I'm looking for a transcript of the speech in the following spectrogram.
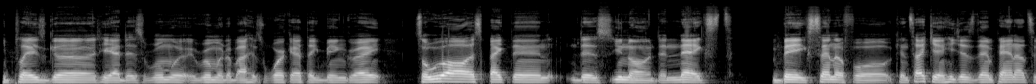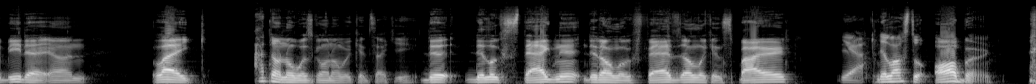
He plays good. He had this rumor rumored about his work ethic being great. So we were all expecting this, you know, the next big center for Kentucky, and he just didn't pan out to be that. And like, I don't know what's going on with Kentucky. They they look stagnant. They don't look fast. They don't look inspired. Yeah. They lost to Auburn.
